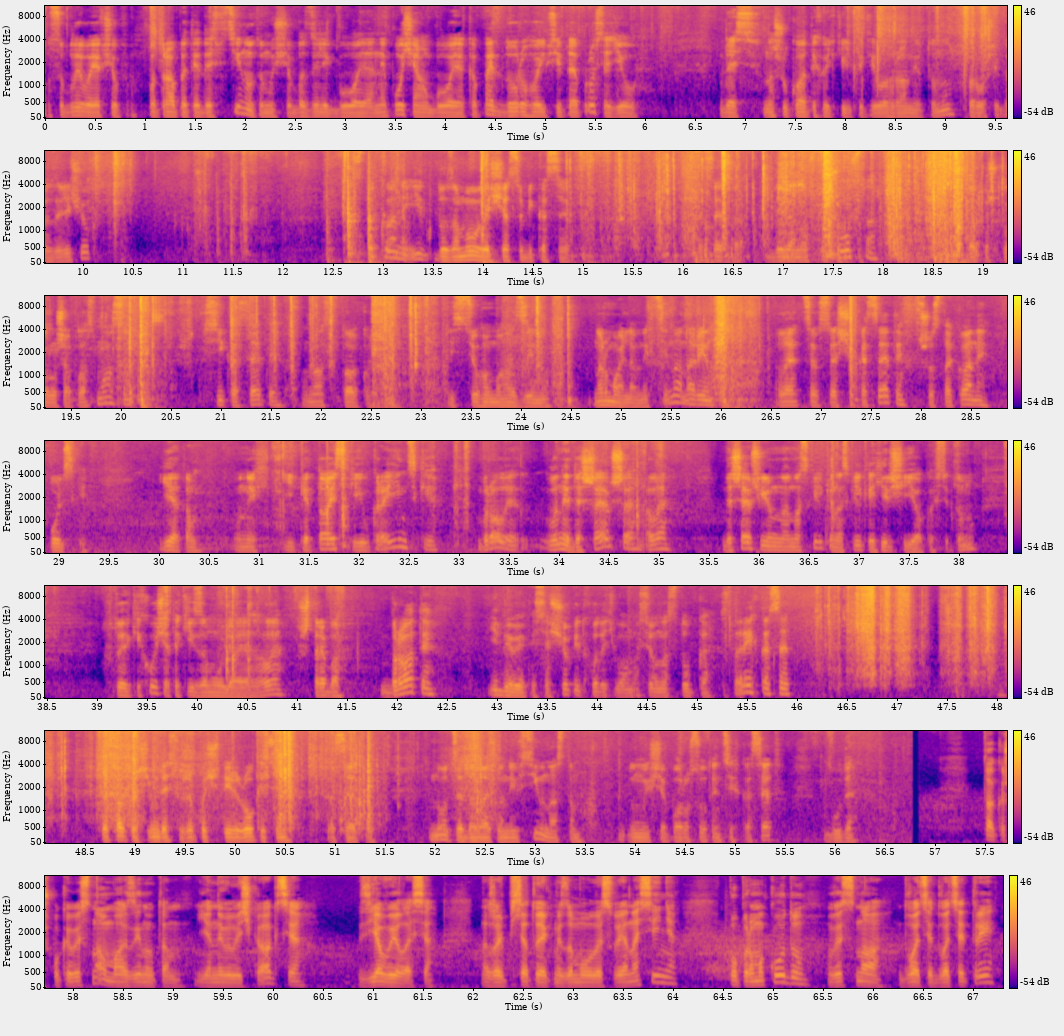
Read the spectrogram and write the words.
Особливо, якщо потрапити десь в ціну, тому що базилік буває не почем, а буває капець дорого і всі тебе просять його десь нашукати хоч кілька кілограмів. Тому хороший базилічок. Стакани і дозамовили ще собі касету. Касета 96, також хороша пластмаса. Всі касети у нас також із цього магазину. Нормальна в них ціна на ринку, але це все що касети, що стакани польські. Є там у них і китайські, і українські. Брали, вони дешевше, але дешевші на наскільки, наскільки гірші якості. Тому хто який хоче, такий замовляє. Але ж треба брати і дивитися, що підходить вам. Ось у нас стопка старих касет. Це також їм десь вже по 4 роки цим касетам. Ну це далеко не всі. У нас там, думаю, ще пару сотень цих касет буде. Також, поки весна, в магазину там є невеличка акція. З'явилася. На жаль, після того, як ми замовили своє насіння, по промокоду весна 2023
